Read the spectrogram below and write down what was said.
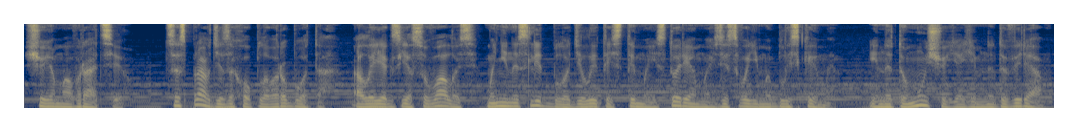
що я мав рацію. Це справді захоплива робота, але як з'ясувалось, мені не слід було ділитись тими історіями зі своїми близькими. І не тому, що я їм не довіряв,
